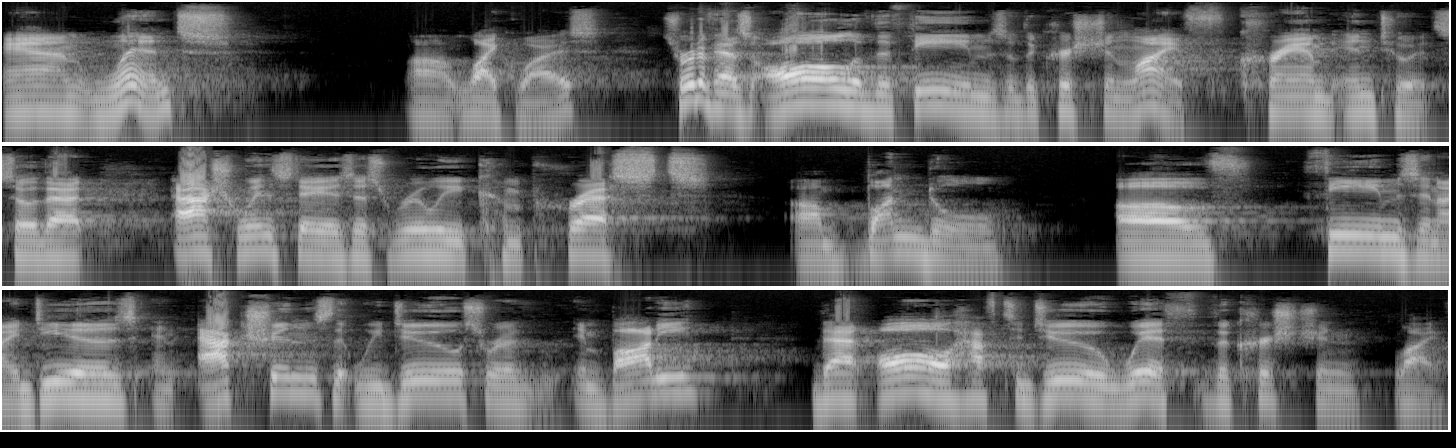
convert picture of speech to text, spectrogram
And Lent, uh, likewise, sort of has all of the themes of the Christian life crammed into it, so that Ash Wednesday is this really compressed um, bundle of themes and ideas and actions that we do, sort of embody, that all have to do with the Christian life.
